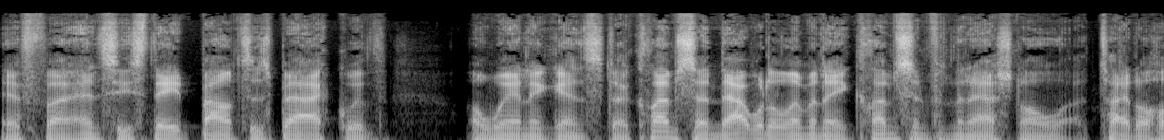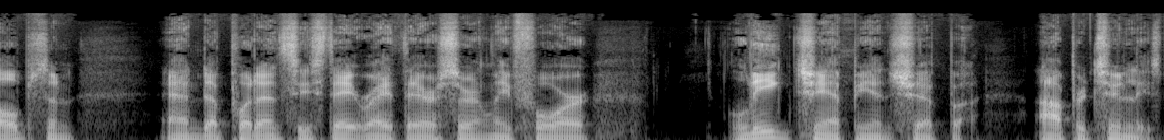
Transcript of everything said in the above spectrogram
If uh, NC State bounces back with a win against uh, Clemson, that would eliminate Clemson from the national title hopes and and put NC State right there, certainly for league championship opportunities.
